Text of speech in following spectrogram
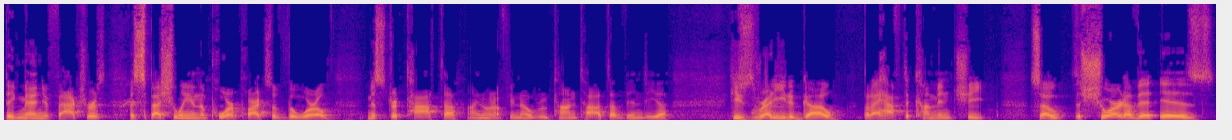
big manufacturers, especially in the poor parts of the world. Mr. Tata, I don't know if you know Ratan Tata of India. He's ready to go, but I have to come in cheap. So the short of it is,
